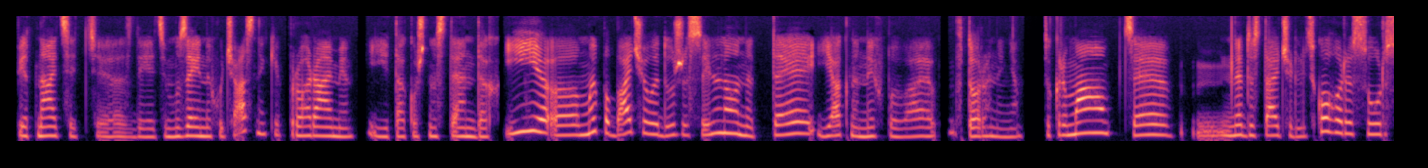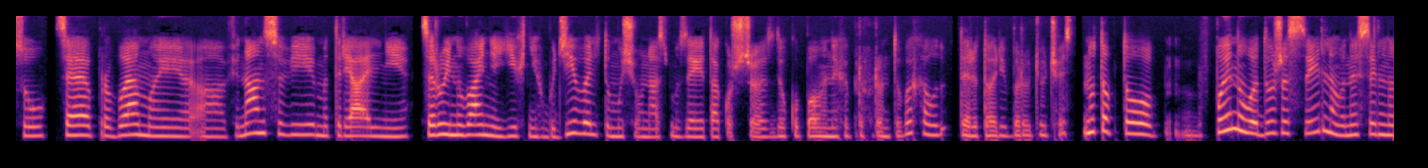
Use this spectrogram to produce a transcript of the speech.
15, е, здається, музейних учасників в програмі і також на стендах. І е, ми побачили дуже сильно на те, як на них впливає вторгнення. Зокрема, це недостача людського ресурсу, це проблеми фінансові, матеріальні, це руйнування їхніх будівель, тому що у нас музеї також з деокупованих і прифронтових територій беруть участь. Ну тобто вплинуло дуже сильно. Вони сильно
